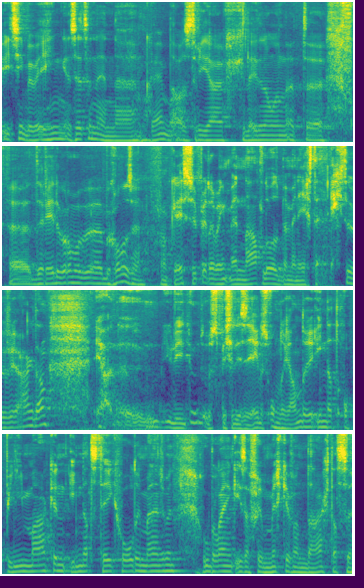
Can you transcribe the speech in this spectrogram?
iets in beweging zetten. En okay, dat was drie jaar geleden het, de reden waarom we begonnen zijn. Oké, okay, super. Ben ik mij naadloos bij mijn eerste echte vraag dan. Ja, jullie specialiseren dus onder andere in dat opinie maken, in dat stakeholder management. Hoe belangrijk is dat voor merken vandaag dat ze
